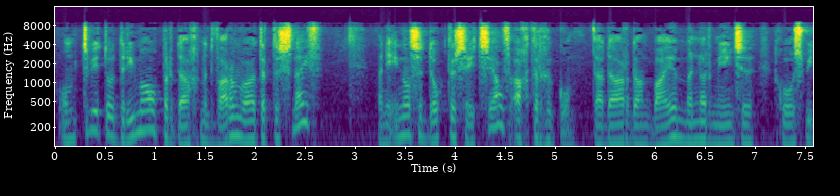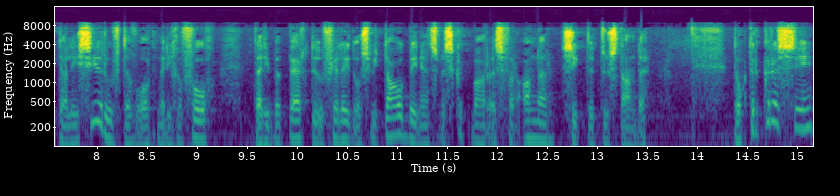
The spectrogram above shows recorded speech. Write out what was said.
om 2 tot 3 maal per dag met warm water te snyf. Want die Engelse dokters het self agtergekom dat daar dan baie minder mense gehospitaliseer hoef te word met die gevolg dat die beperkte hoeveelheid hospitaalbeddens beskikbaar is vir ander siekte toestande. Dr Chris sê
